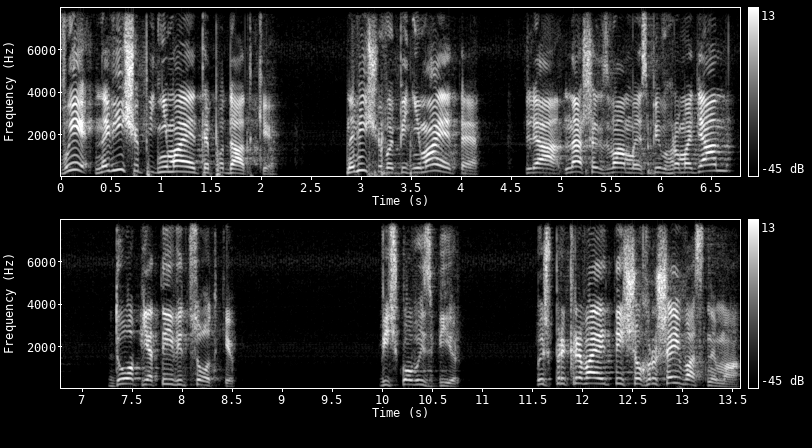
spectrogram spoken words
Ви навіщо піднімаєте податки? Навіщо ви піднімаєте для наших з вами співгромадян до 5% військовий збір? Ви ж прикриваєте, що грошей у вас нема.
